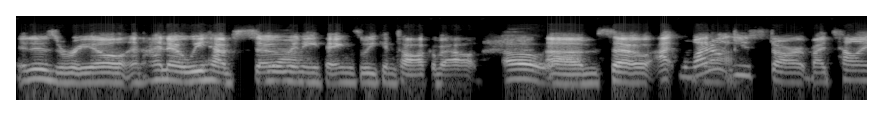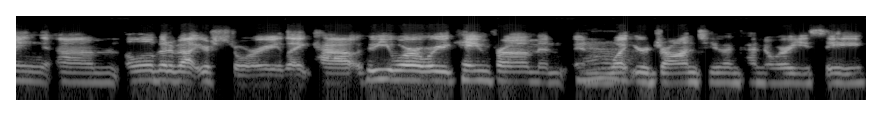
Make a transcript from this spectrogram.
it is real and i know we have so yeah. many things we can talk about oh yeah. um so I, why yeah. don't you start by telling um a little bit about your story like how who you were where you came from and and what you're drawn to and kind of where you see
